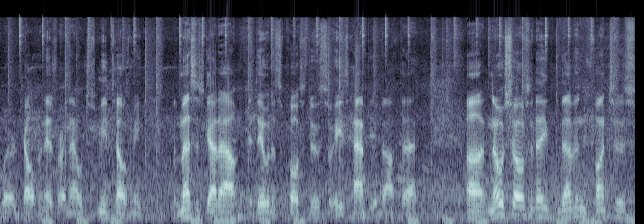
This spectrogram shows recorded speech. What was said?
where Kelvin is right now, which to me tells me the message got out, it did what it's supposed to do, so he's happy about that. Uh, no shows today. Devin Funchess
